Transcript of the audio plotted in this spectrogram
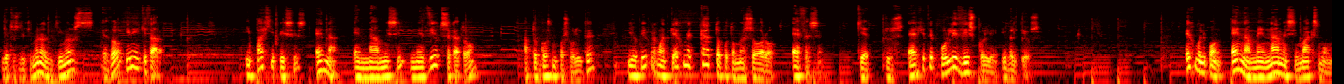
Για το συγκεκριμένο αντικείμενο εδώ είναι η κιθάρα. Υπάρχει επίσης ένα 1,5 με 2% από τον κόσμο που ασχολείται, οι οποίοι πραγματικά έχουν κάτω από το μέσο όρο έφεση και τους έρχεται πολύ δύσκολη η βελτίωση. Έχουμε λοιπόν ένα με 1,5 maximum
